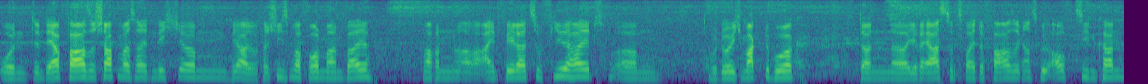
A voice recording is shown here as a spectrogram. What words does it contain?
Und in der Phase schaffen wir es halt nicht, ähm, ja, verschießen wir vorne mal einen Ball, machen einen Fehler zu viel halt, ähm, wodurch Magdeburg dann äh, ihre erste und zweite Phase ganz gut aufziehen kann.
